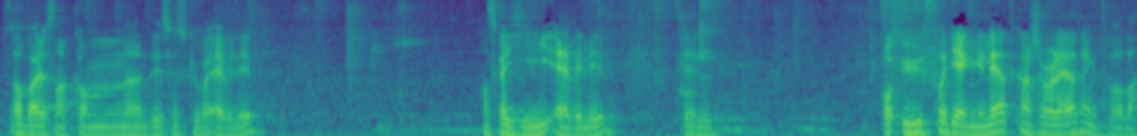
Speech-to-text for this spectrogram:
Det var bare snakk om eh, de som skulle få evig liv. Han skal gi evig liv til Og uforgjengelighet, kanskje var det jeg tenkte på. da.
